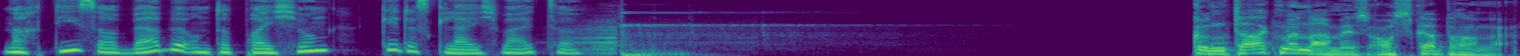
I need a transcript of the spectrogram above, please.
Nach dieser Werbeunterbrechung geht es gleich weiter. Guten Tag, mein Name ist Oskar Bronner.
